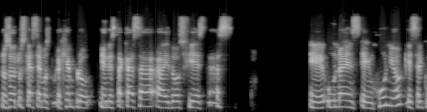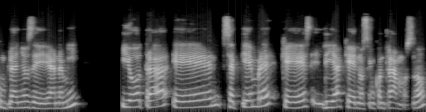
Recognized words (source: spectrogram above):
Nosotros qué hacemos, por ejemplo, en esta casa hay dos fiestas eh, una en, junio, que es el cumpleaños de Anami, y otra en septiembre, que es el día que nos encontramos, ¿no?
